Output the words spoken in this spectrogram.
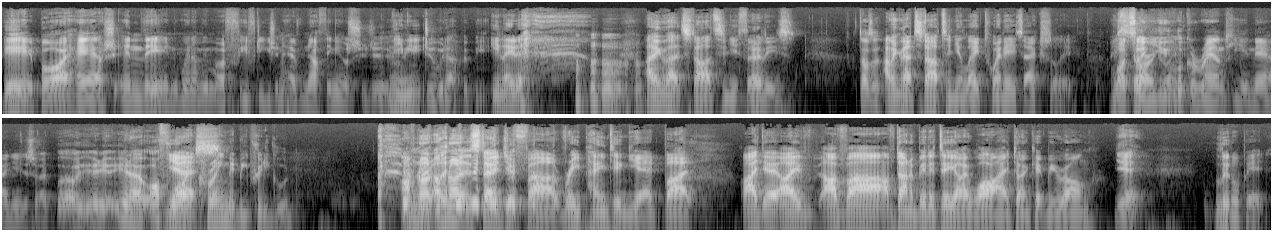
Yeah, buy a house, and then when I'm in my fifties and have nothing else to do, you- do it up a bit. You need to. I think that starts in your thirties. Does it? I think that starts in your late twenties, actually. What? So you look around here now, and you're just like, well, you you know, off white Yes. cream would be pretty good. I'm not. I'm not at the stage of uh, repainting yet, but I do, I've I've uh, I've done a bit of DIY. Don't get me wrong, Yeah. Little bit.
